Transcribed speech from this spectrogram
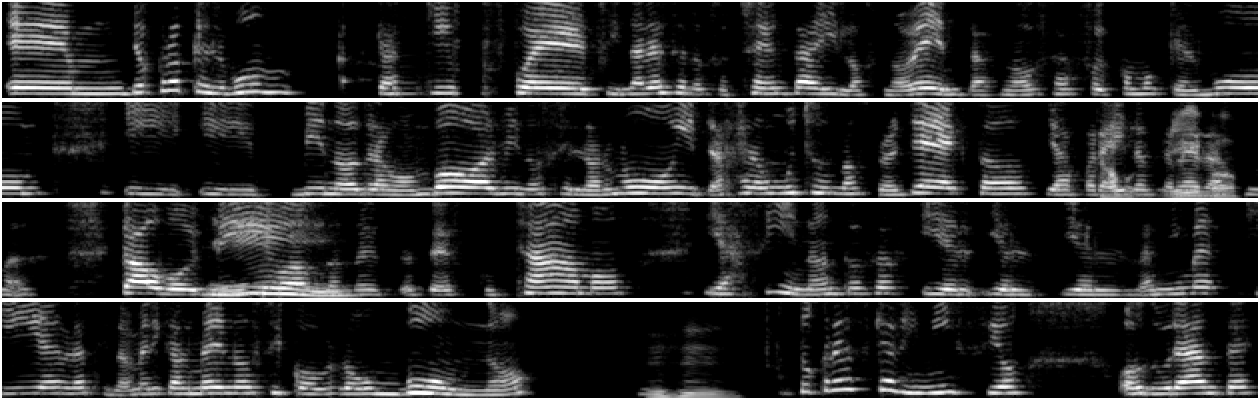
Em, yo creo que el boom que aquí fue finales de los 80 y los 90, ¿no? O sea, fue como que el boom y, y vino Dragon Ball, vino Sailor Moon y trajeron muchos más proyectos, ya por ahí las guerreras más, Cowboy sí. donde te, escuchamos y así, ¿no? Entonces, y el, y, el, y el anime aquí en Latinoamérica al menos sí cobró un boom, ¿no? ¿Tú crees que al inicio o durante,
